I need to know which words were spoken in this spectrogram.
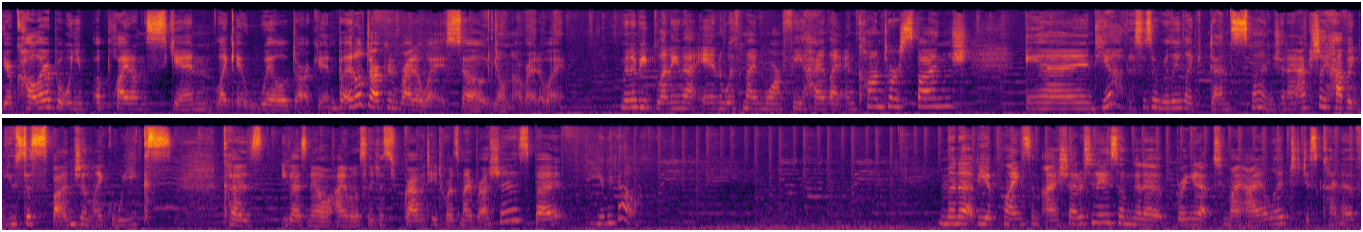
your color, but when you apply it on the skin, like it will darken. But it'll darken right away, so you'll know right away. I'm gonna be blending that in with my Morphe Highlight and Contour Sponge. And yeah, this is a really like dense sponge. And I actually haven't used a sponge in like weeks because you guys know I mostly just gravitate towards my brushes, but here we go. I'm gonna be applying some eyeshadow today, so I'm gonna bring it up to my eyelid to just kind of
